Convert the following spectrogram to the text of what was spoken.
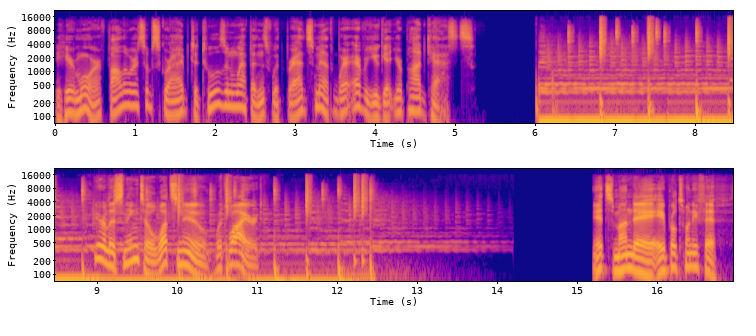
To hear more, follow or subscribe to Tools and Weapons with Brad Smith wherever you get your podcasts. You're listening to What's New with Wired. It's Monday, April 25th.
